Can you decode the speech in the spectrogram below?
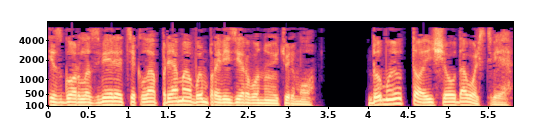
из горла зверя текла прямо в импровизированную тюрьму. Думаю, то еще удовольствие.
